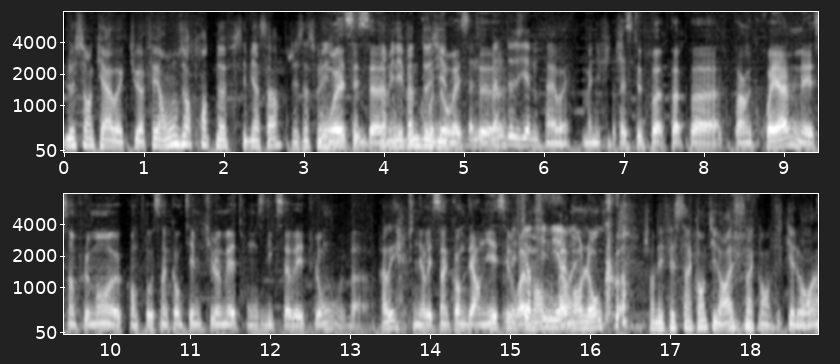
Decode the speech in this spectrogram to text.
Le 100K ouais, que tu as fait en 11h39, c'est bien ça? J'ai ça sous les yeux. Ouais, c'est ça. Terminé donc le 22e. chrono reste, euh, 22e. Ah ouais, magnifique. reste pas, pas, pas, pas incroyable, mais simplement euh, quand au 50e kilomètre on se dit que ça va être long, bah, Ah oui, finir les 50 derniers, c'est vraiment, finir, vraiment long, quoi. j'en ai fait 50, il en reste 50. Quelle horreur.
